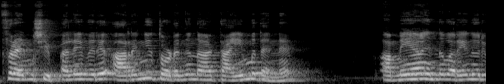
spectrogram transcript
ഫ്രണ്ട്ഷിപ്പ് അല്ലെ ഇവർ അറിഞ്ഞു തുടങ്ങുന്ന ആ ടൈം തന്നെ അമ്മയ എന്ന് പറയുന്ന ഒരു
